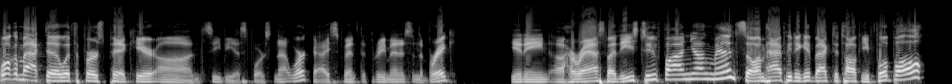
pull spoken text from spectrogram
Welcome back to with the first pick here on CBS Sports Network. I spent the three minutes in the break getting uh, harassed by these two fine young men, so I'm happy to get back to talking football.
